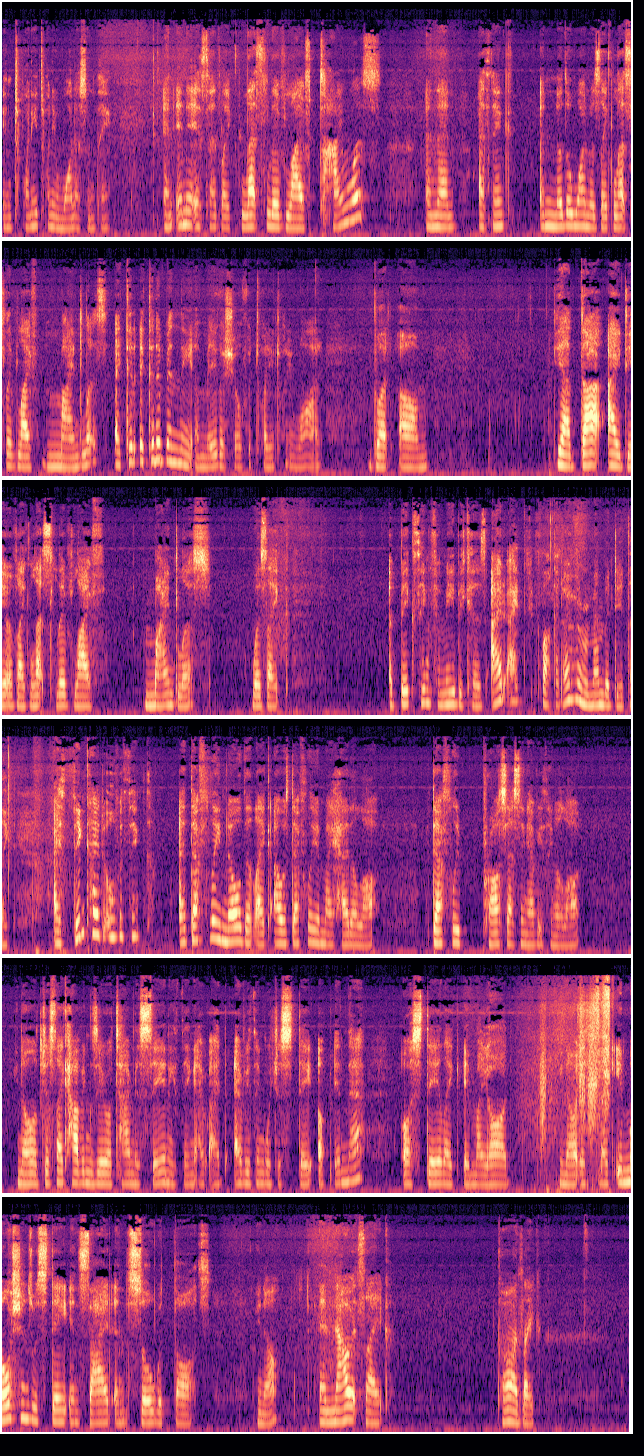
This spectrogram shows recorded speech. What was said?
in 2021 or something. And in it it said like let's live life timeless. And then i think another one was like let's live life mindless. It could it could have been the omega show for 2021 but um yeah that idea of like let's live life mindless was like a big thing for me because I I fuck I don't even remember dude like I think I'd overthink I definitely know that like I was definitely in my head a lot. Definitely processing everything a lot. You know, just like having zero time to say anything, I, I everything would just stay up in there or stay like in my heart. You know, it's like emotions would stay inside and so would thoughts. You know? And now it's like God, like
